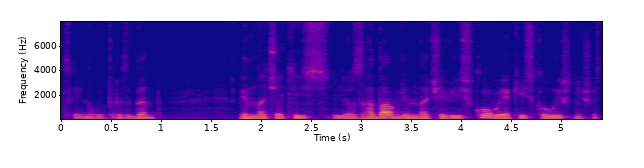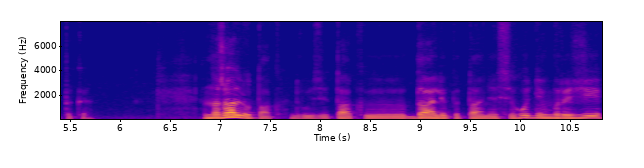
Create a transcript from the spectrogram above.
Цей новий президент. Він, наче якийсь, я згадав, він наче військовий, якийсь колишній, щось таке. На жаль, отак, друзі. Так, е, далі питання. Сьогодні в мережі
